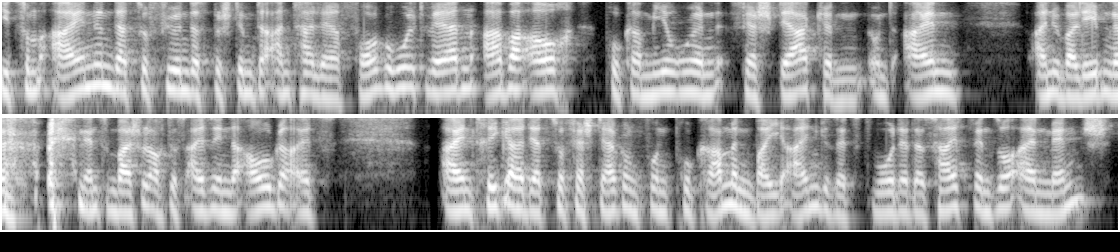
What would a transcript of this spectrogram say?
die zum einen dazu führen, dass bestimmte Anteile hervorgeholt werden, aber auch Programmierungen verstärken. Und ein, ein Überlebender nennt zum Beispiel auch das allsehende Auge als ein Trigger, der zur Verstärkung von Programmen bei ihr eingesetzt wurde. Das heißt, wenn so ein Mensch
